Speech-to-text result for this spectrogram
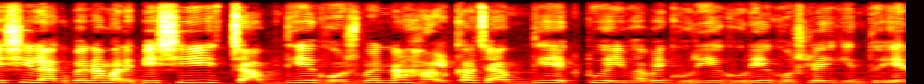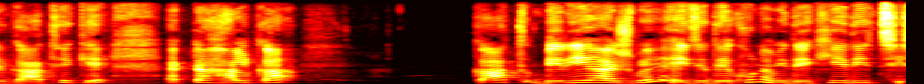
বেশি লাগবে না মানে বেশি চাপ দিয়ে ঘষবেন না, হালকা চাপ দিয়ে একটু এইভাবে ঘুরিয়ে ঘুরিয়ে ঘষলেই কিন্তু এর গা থেকে একটা হালকা কাত বেরিয়ে আসবে। এই যে দেখুন, আমি দেখিয়ে দিচ্ছি,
